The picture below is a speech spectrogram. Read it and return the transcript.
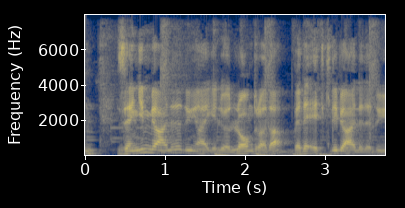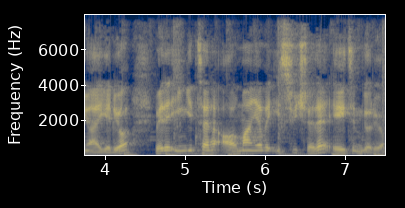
Zengin bir ailede dünyaya geliyor Londra'da ve de etkili bir ailede dünyaya geliyor. Ve de İngiltere, Almanya ve İsviçre'de eğitim görüyor.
